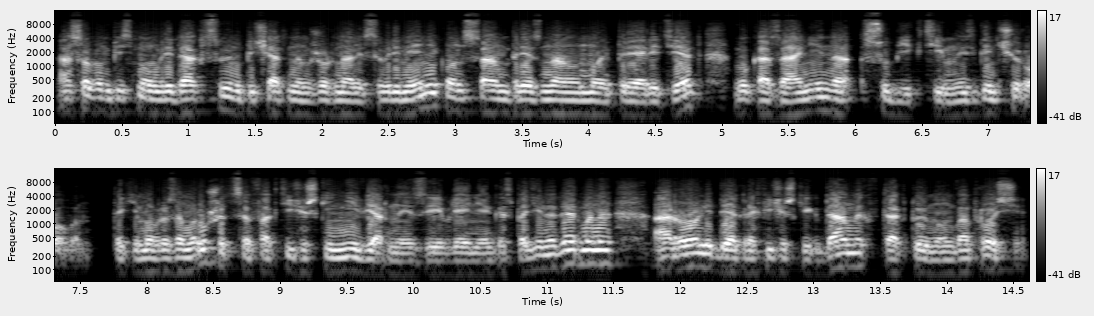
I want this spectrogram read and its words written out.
Особым письмом в редакцию, напечатанным в журнале «Современник», он сам признал мой приоритет в указании на субъективность Гончарова. Таким образом, рушится фактически неверное заявление господина Дермана о роли биографических данных в трактуемом вопросе.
